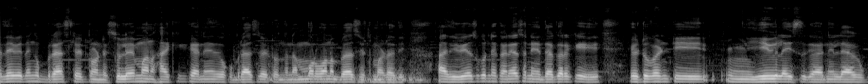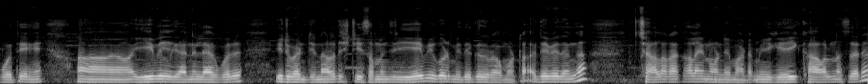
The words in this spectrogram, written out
అదేవిధంగా బ్రాస్లెట్ ఉండే. సులేమాన్ హకీక్ అనేది ఒక బ్రాస్లెట్ ఉంది. నెంబర్ వన్ బ్రాస్లెట్ మాట అది. అది వేసుకుంటే కనీసం నీ దగ్గరికి ఎటువంటి ఈవిల్ ఐస్ కానీ లేకపోతే ఈవిల్ కానీ లేకపోతే ఇటువంటి నరదిష్టికి సంబంధించిన ఏవి కూడా మీ దగ్గరకు రామట అదేవిధంగా చాలా రకాలైన ఉండేమాట మీకు ఏ కావాలన్నా సరే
